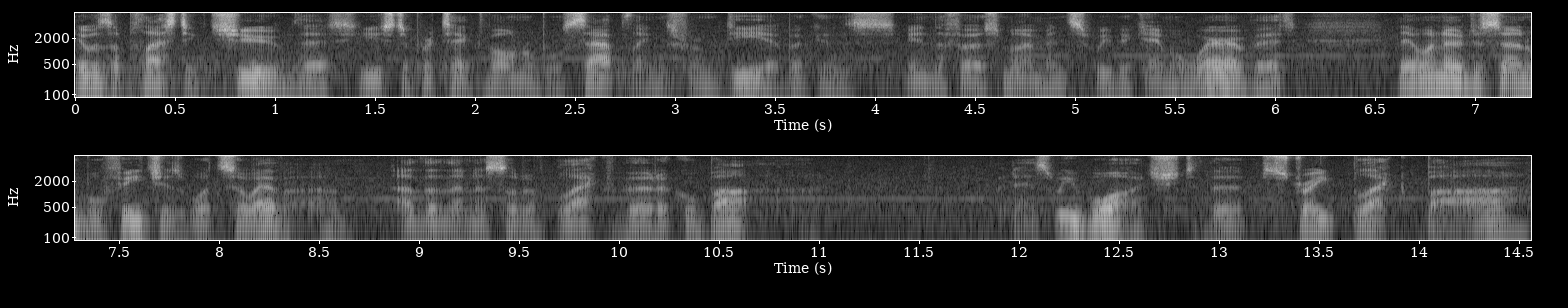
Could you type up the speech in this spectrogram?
it was a plastic tube that used to protect vulnerable saplings from deer because, in the first moments we became aware of it, there were no discernible features whatsoever other than a sort of black vertical bar. But as we watched, the straight black bar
